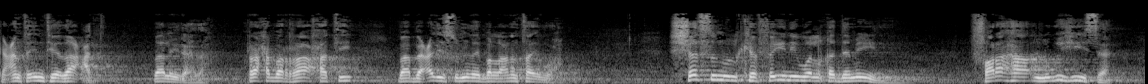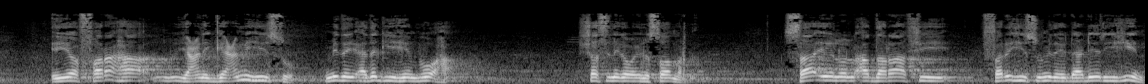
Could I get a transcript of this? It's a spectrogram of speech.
Gacanta inteedaa cad baa la yidhaahdaa raxba raaxati baabacadiisu miday ballaadhan tahay buu ahaa. Shasnu lkafayni waalqadamayn faraha lugihiisa iyo faraha yacni gacmihiisu miday adag yihiin buu ahaa. Shasniga waynu soo marnay. Saa'ilu farihiisu miday dhaadheer yihiin.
